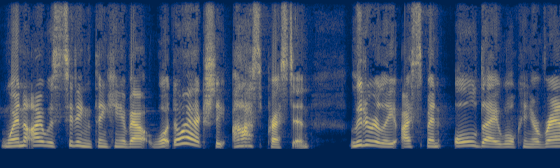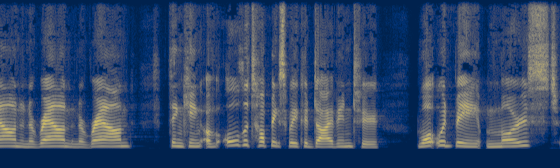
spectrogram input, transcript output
when I was sitting thinking about what do I actually ask Preston, literally, I spent all day walking around and around and around thinking of all the topics we could dive into. What would be most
